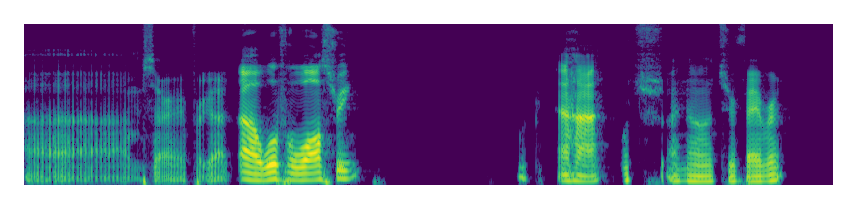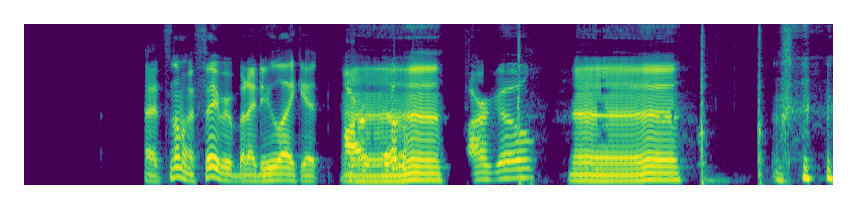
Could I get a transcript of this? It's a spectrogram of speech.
uh, I'm sorry, I forgot. Oh, Wolf of Wall Street, Uh-huh. which I know it's your favorite. Uh, It's not my favorite, but I do like it. Argo? Argo. Uh, uh.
